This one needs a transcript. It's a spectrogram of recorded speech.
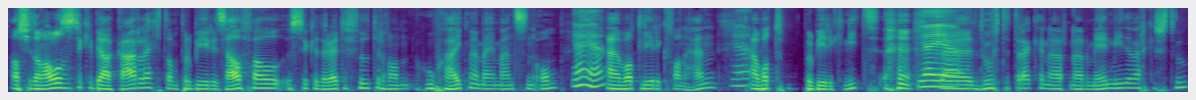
als je dan alles een stukje bij elkaar legt, dan probeer je zelf wel een stukje eruit te filteren van hoe ga ik met mijn mensen om Ja, ja. en wat leer ik van hen Ja. en wat probeer ik niet eh, door te trekken naar, naar mijn medewerkers toe.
